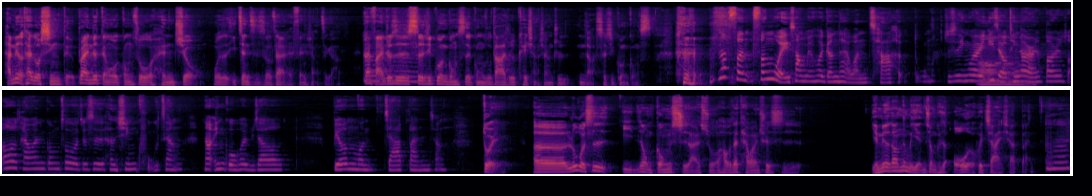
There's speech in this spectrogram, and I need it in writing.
还没有太多心得，不然就等我工作很久或者一阵子之后再来分享这个好了。但反正就是设计顾问公司的工作，大家就可以想象，就是你知道设计顾问公司。那氛氛围上面会跟台湾差很多嘛？就是因为一直有听到有人抱怨说，哦，台湾工作就是很辛苦这样，然后英国会比较不用那么加班这样。对，呃，如果是以这种工时来说的话，我在台湾确实也没有到那么严重，可是偶尔会加一下班。嗯，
